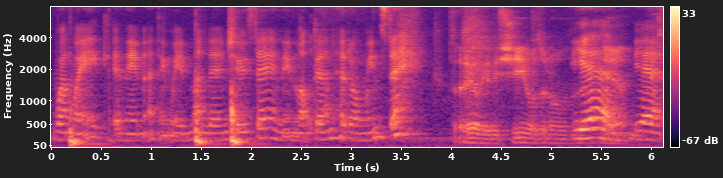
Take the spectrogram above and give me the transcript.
one week and then I think we had Monday and Tuesday and then lockdown hit on Wednesday So earlier this year, was it all? yeah, yeah.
